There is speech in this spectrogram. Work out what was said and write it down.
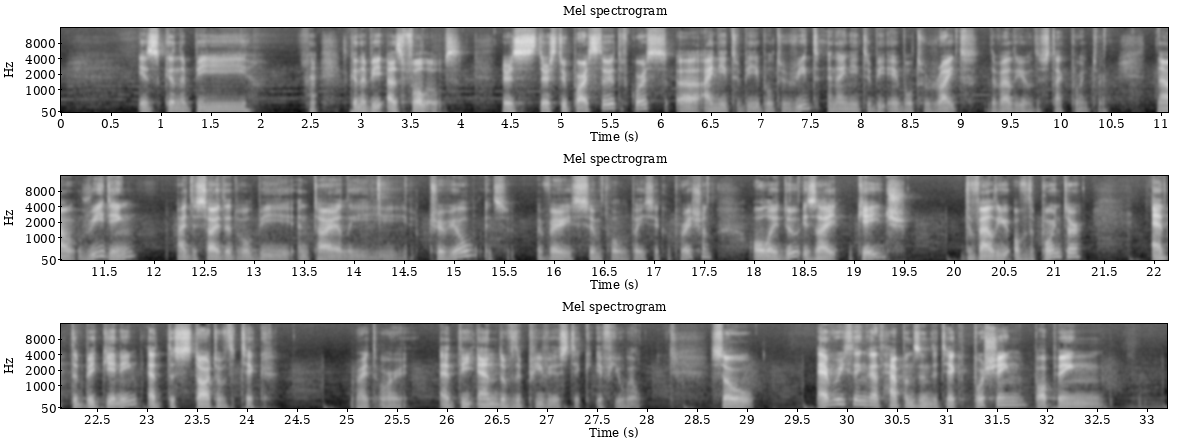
is gonna be it's gonna be as follows. There's there's two parts to it, of course. Uh, I need to be able to read and I need to be able to write the value of the stack pointer. Now, reading, I decided will be entirely trivial. It's a very simple basic operation. All I do is I gauge the value of the pointer at the beginning, at the start of the tick, right? Or at the end of the previous tick, if you will. So everything that happens in the tick, pushing, popping,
